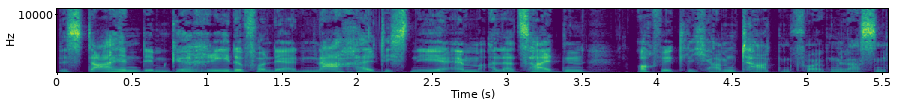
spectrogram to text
bis dahin dem Gerede wir von der nachhaltigsten EM aller Zeiten auch wirklich haben Taten folgen lassen.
